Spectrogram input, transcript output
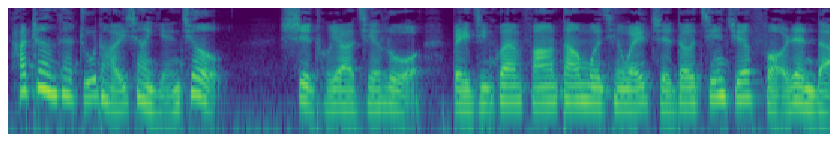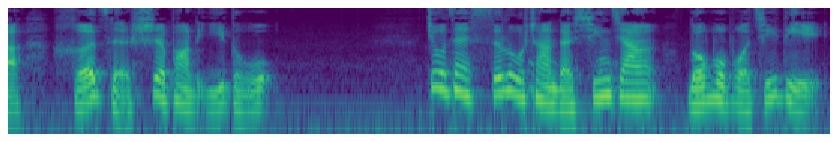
他正在主导一项研究，试图要揭露北京官方到目前为止都坚决否认的核子试爆的遗毒。就在丝路上的新疆罗布泊基地，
